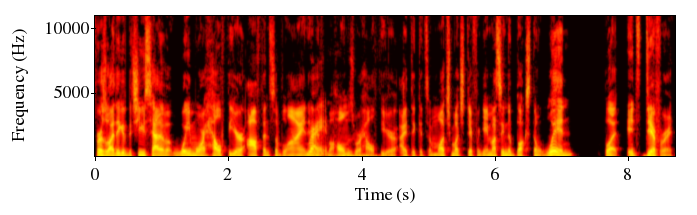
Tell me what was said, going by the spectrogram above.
first of all, I think if the Chiefs had a way more healthier offensive line and Right. if Mahomes were healthier, I think it's a much much different game. I'm not saying the Bucks don't win, but it's different.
